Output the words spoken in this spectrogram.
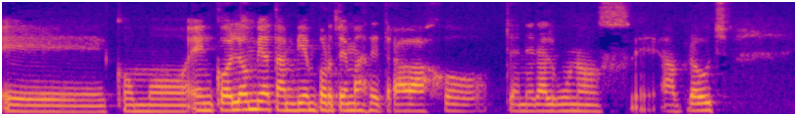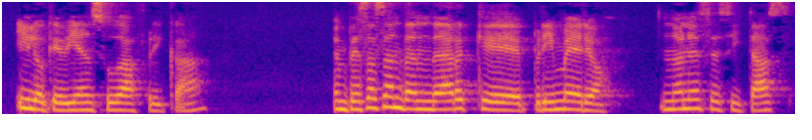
eh, como en Colombia también por temas de trabajo, tener algunos eh, approach, y lo que vi en Sudáfrica, empezás a entender que primero, no necesitas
